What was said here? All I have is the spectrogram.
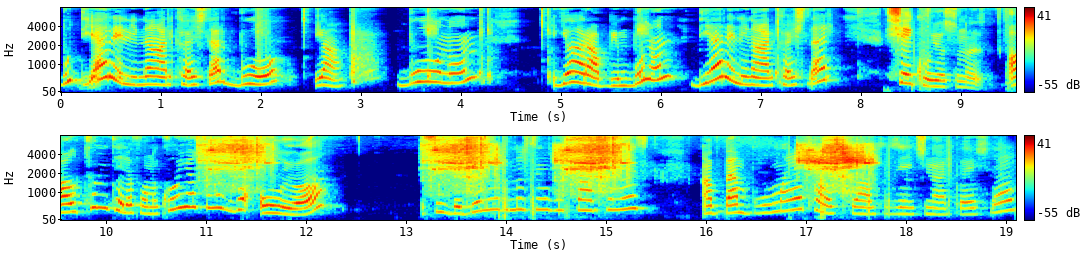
bu diğer eline arkadaşlar bu ya bunun ya Rabbim bunun diğer eline arkadaşlar şey koyuyorsunuz. Altın telefonu koyuyorsunuz ve oluyor. Siz de deneyebilirsiniz isterseniz. Abi ben bulmaya çalışacağım sizin için arkadaşlar.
